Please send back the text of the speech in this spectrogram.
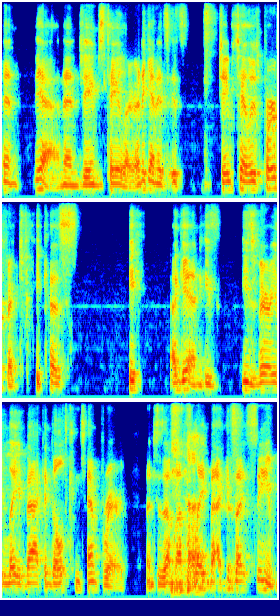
and yeah and then james taylor and again it's it's james taylor's perfect because again he's he's very laid back adult contemporary. And says i'm not as laid back as i seem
